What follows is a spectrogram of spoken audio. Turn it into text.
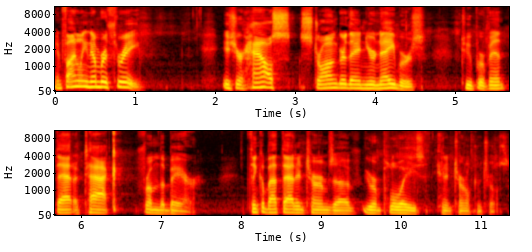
And finally, number three is your house stronger than your neighbors to prevent that attack from the bear? Think about that in terms of your employees and internal controls.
